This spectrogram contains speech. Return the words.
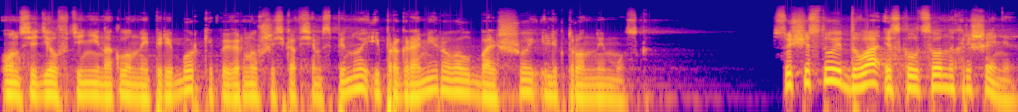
Он сидел в тени наклонной переборки, повернувшись ко всем спиной, и программировал большой электронный мозг. Существует два эскалационных решения.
